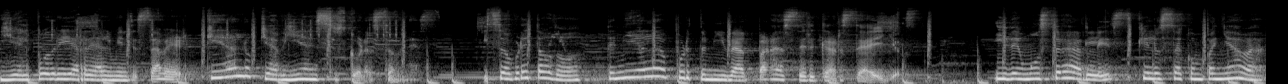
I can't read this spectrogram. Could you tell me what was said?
Y Él podría realmente saber qué era lo que había en sus corazones. Y sobre todo, tenía la oportunidad para acercarse a ellos y demostrarles que los acompañaba,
